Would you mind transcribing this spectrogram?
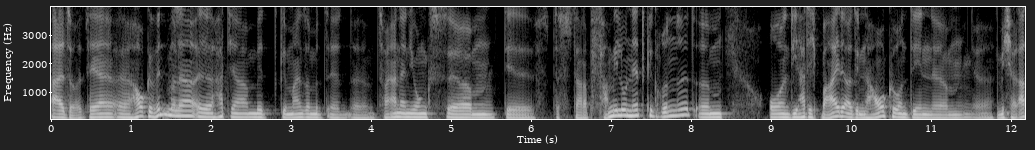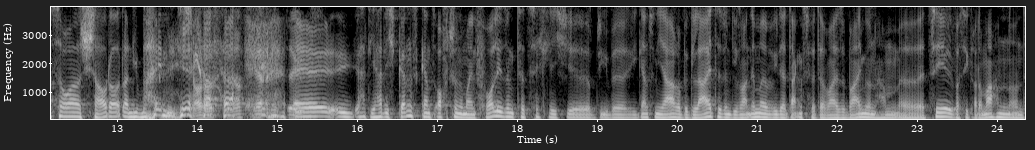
also, der äh, Hauke Windmüller äh, hat ja mit gemeinsam mit äh, äh zwei anderen Jungs ähm, die, das Startup Familonet gegründet. Ähm, und die hatte ich beide, also den Hauke und den ähm, äh, Michael Assauer. Shoutout an die beiden. Shoutout, genau. Ja, sehr. Äh, die hatte ich ganz, ganz oft schon in meinen Vorlesungen tatsächlich äh, die über die ganzen Jahre begleitet und die waren immer wieder dankenswerterweise bei mir und haben äh, erzählt, was sie gerade machen und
